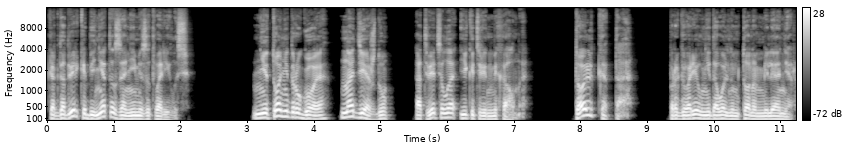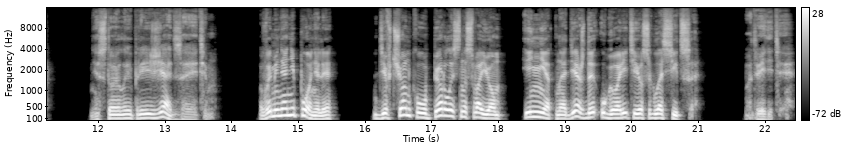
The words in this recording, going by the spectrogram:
когда дверь кабинета за ними затворилась. «Ни то, ни другое. Надежду», — ответила Екатерина Михайловна. «Только-то», — проговорил недовольным тоном миллионер. «Не стоило и приезжать за этим». «Вы меня не поняли. Девчонка уперлась на своем, и нет надежды уговорить ее согласиться». «Вот видите».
